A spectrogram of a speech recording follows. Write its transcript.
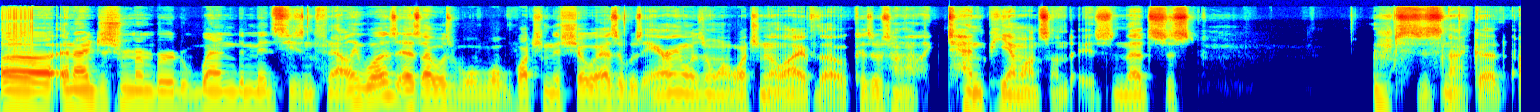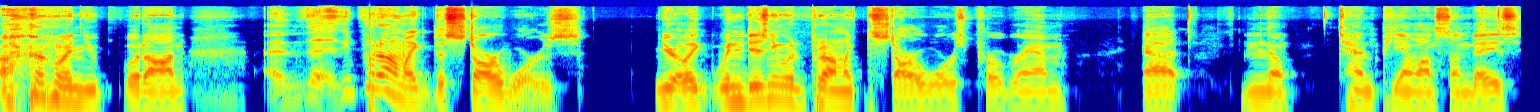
Uh, and I just remembered when the mid-season finale was, as I was w- w- watching the show as it was airing. I wasn't watching it live though, because it was on like 10 p.m. on Sundays, and that's just it's just not good. when you put on, uh, you put on like the Star Wars. You're like when Disney would put on like the Star Wars program at you know 10 p.m. on Sundays.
